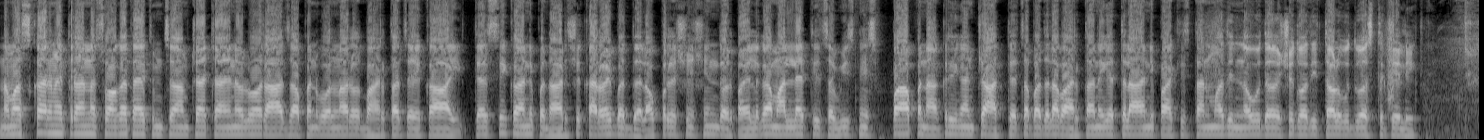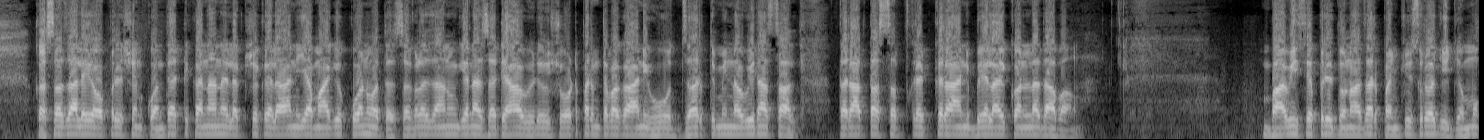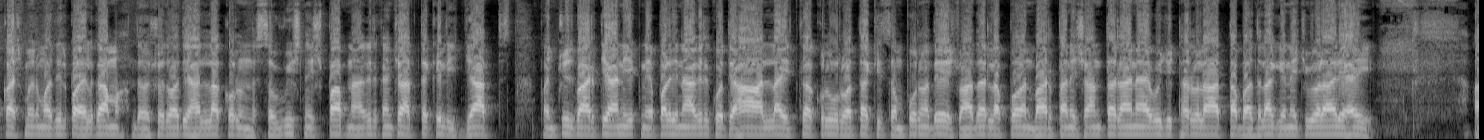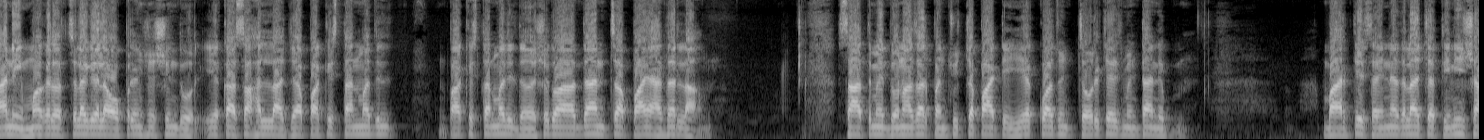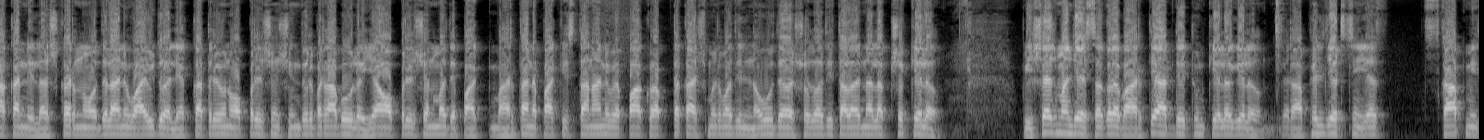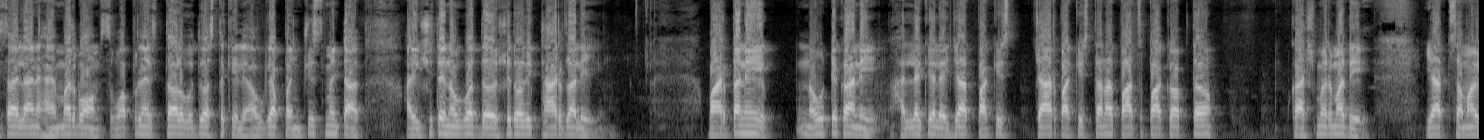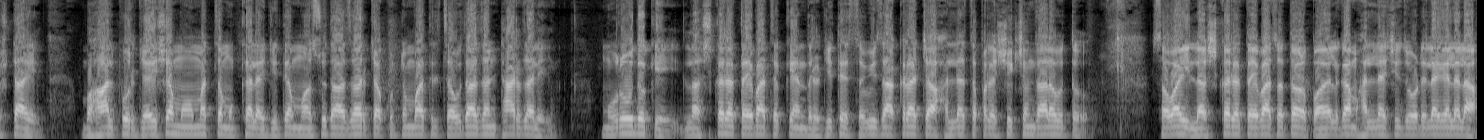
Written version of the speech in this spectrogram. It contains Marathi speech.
नमस्कार मित्रांनो स्वागत आहे तुमचं आमच्या चॅनलवर आज आपण बोलणार आहोत भारताच्या एका ऐतिहासिक आणि धाडशी कारवाईबद्दल. ऑपरेशन सिंदूर पहिलगाम हल्ल्यातील सव्वीस निष्पाप नागरिकांच्या हत्येचा बदला भारताने घेतला आणि पाकिस्तानमधील नऊ दहशतवादी तळ उद्ध्वस्त केली. कसं झालं हे ऑपरेशन कोणत्या ठिकाणाने लक्ष केलं आणि या मागे कोण होतं? सगळं जाणून घेण्यासाठी हा व्हिडिओ शेवटपर्यंत बघा आणि हो जर तुम्ही नवीन असाल तर आता सबस्क्राईब करा आणि बेल आयकॉनला दाबा. बावीस एप्रिल दोन हजार पंचवीस रोजी जम्मू काश्मीरमधील पहलगाम दहशतवादी हल्ला करून सव्वीस निष्पाप नागरिकांची हत्या केली. ज्यात पंचवीस भारतीय आणि एक नेपाळी नागरिक होते. हा हल्ला इतका क्रूर होता की संपूर्ण देश हादरला पण भारताने शांत राहण्याऐवजी ठरवला आता बदला घेण्याची वेळ आली आहे. आणि मग रचला गेला ऑपरेशन सिंदूर. एक असा हल्ला ज्या पाकिस्तानमधील पाकिस्तानमधील दहशतवाद्यांचा पाय हादरला. सात मे दोन हजार पंचवीसच्या पहाटे एक वाजून चौवेचाळीस मिनिटांनी भारतीय सैन्य दलाच्या तिन्ही शाखांनी लष्कर नौदल आणि वायुदल एकत्र येऊन ऑपरेशन सिंदूर राबवलं. या ऑपरेशनमध्ये पाक भारताने पाकिस्तान आणि पाकव्याप्त काश्मीरमधील नऊ दहशतवादी तळांना लक्ष केलं. विशेष म्हणजे सगळं भारतीय हद्दीतून केलं गेलं. राफेल जेट्सने या स्काप मिसाईल आणि हॅमर बॉम्ब्स वापरून स्थळ उद्ध्वस्त केले. अवघ्या पंचवीस मिनिटात ऐंशी ते नव्वद दहशतवादी ठार झाले. भारताने नऊ ठिकाणी हल्ले केले ज्यात पाकिस् चार पाकिस्तानात पाच पाकव्याप्त काश्मीरमध्ये यात समाविष्ट आहेत. बहालपूर जैश ए मोहम्मदचं मुख्यालय जिथे मसूद अझहरच्या कुटुंबातील चौदा जण ठार झाले. मुरुदके लष्कर तैबाचं केंद्र जिथे सव्वीस अकराच्या हल्ल्याचं प्रशिक्षण झालं होतं. सवाई लष्कर तैबाचा तैबाचं तळ पहलगाम हल्ल्याशी जोडला गेलेला.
